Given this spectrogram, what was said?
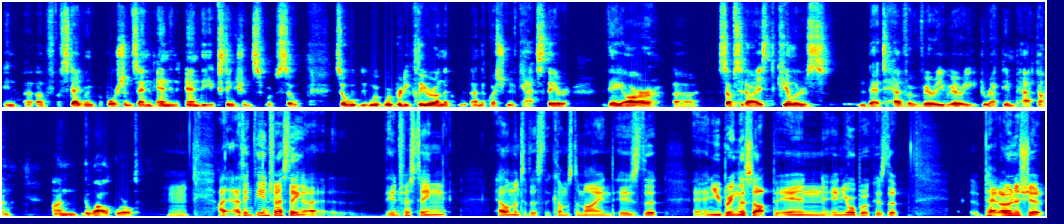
in uh, of staggering proportions and and and the extinctions. So so we're, we're, pretty clear on the on the question of cats. They're they are uh, subsidized killers that have a very very direct impact on on the wild world. Hmm. I, I, think the interesting uh, the interesting element of this that comes to mind is that, and you bring this up in in your book, is that pet ownership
